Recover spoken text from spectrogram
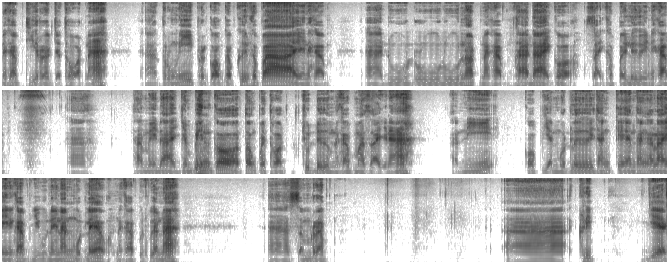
นะครับที่เราจะถอดนะตรงนี้ประกอบกับคืนเข้าไปนะครับดูรูรูน็อตนะครับ ถ้าได้ก็ใส่เข้าไปเลยนะครับถ้าไม่ได้จำเป็นก็ต้องไปถอดชุดเดิมนะครับมาใส่นะ อันนี้ก็เปลี่ยนหมดเลยทั้งแกนทั้งอะไรนะครับ อยู่ในนั้นหมดแล้วนะครับเพื่อนๆนะอ่าสำหรับคลิปแยก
